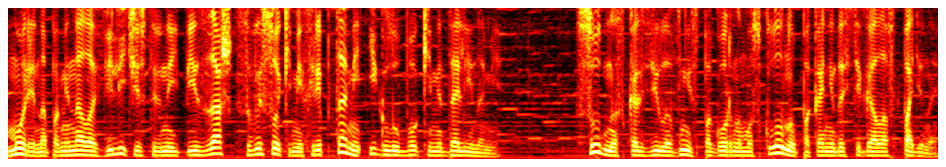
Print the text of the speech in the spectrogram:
Море напоминало величественный пейзаж с высокими хребтами и глубокими долинами. Судно скользило вниз по горному склону, пока не достигало впадины.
